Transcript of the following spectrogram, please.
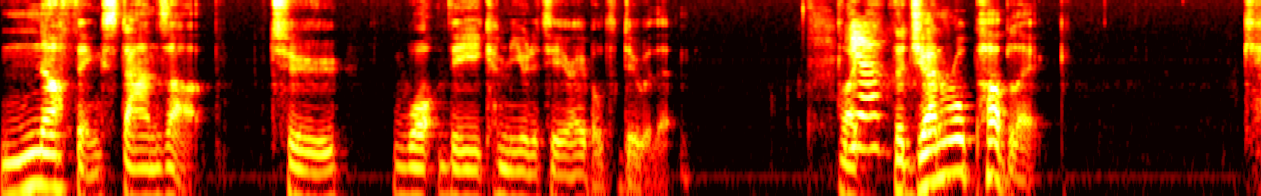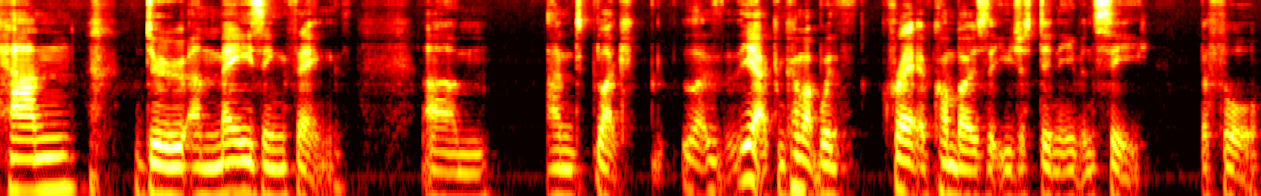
nothing stands up to what the community are able to do with it. Like Yeah. the general public can do amazing things, um, and like, like, yeah, can come up with creative combos that you just didn't even see before.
